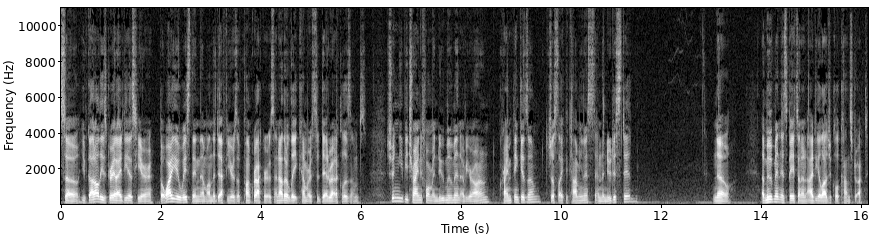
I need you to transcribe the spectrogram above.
so you've got all these great ideas here, but why are you wasting them on the deaf ears of punk rockers and other latecomers to dead radicalisms? Shouldn't you be trying to form a new movement of your own, CrimeThinkism, just like the communists and the nudists did? No. A movement is based on an ideological construct,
